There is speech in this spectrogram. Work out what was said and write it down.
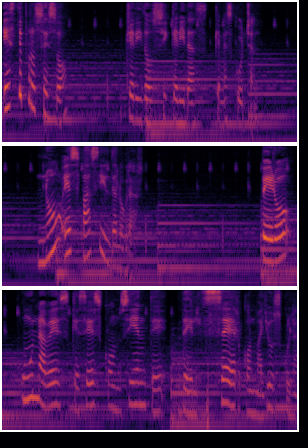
Este proceso, queridos y queridas que me escuchan, no es fácil de lograr. Pero una vez que se es consciente del ser con mayúscula,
